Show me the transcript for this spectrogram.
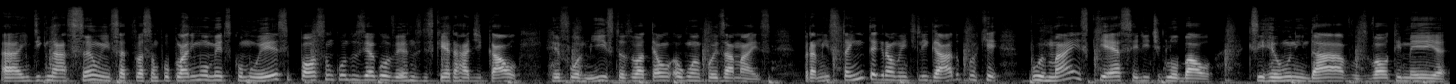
a indignação e insatisfação popular em momentos como esse possam conduzir a governos de esquerda radical, reformistas ou até alguma coisa a mais. Para mim, está integralmente ligado, porque por mais que essa elite global que se reúne em Davos, volta e meia,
